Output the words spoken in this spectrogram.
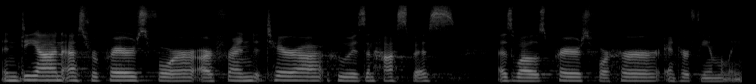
And Dion asked for prayers for our friend Tara, who is in hospice, as well as prayers for her and her family.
